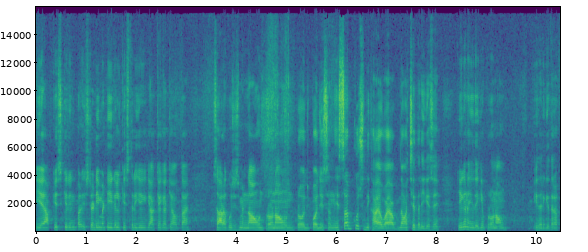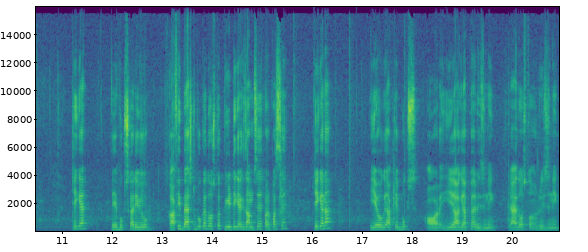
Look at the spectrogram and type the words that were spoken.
ये आपकी स्क्रीन पर स्टडी मटेरियल किस तरीके की क्या क्या क्या क्या होता है। सारा कुछ इसमें नाउन, प्रोनाउन, प्रोज, पोजिशन, ये सब कुछ दिखाया हुआ है, एकदम अच्छे तरीके से। ठीक है ना? ये देखिए प्रोनाउन इधर की तरफ़। ठीक है? ये बुक्स का रिव्यू काफ़ी बेस्ट बुक है दोस्तों पीटी के एग्ज़ाम से पर्पज़ से। ठीक है ना? ये हो गया आपकी बुक्स और ये आ गया आपका रीजनिंग क्या है दोस्तों? रीजनिंग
